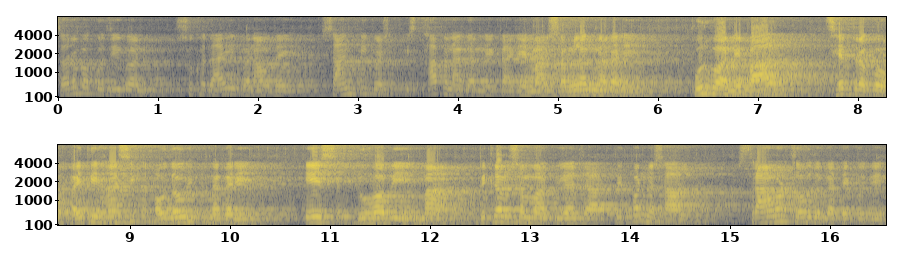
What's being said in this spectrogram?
सर्वको जीवन सुखदायी बनाउँदै शान्ति स्थापना गर्ने कार्यमा संलग्न रहे पूर्व नेपाल क्षेत्रको ऐतिहासिक औद्योगिक नगरी यस दुहबीमा विक्रमसम्म दुई हजार त्रिपन्न साल श्रावण चौध गतेको दिन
